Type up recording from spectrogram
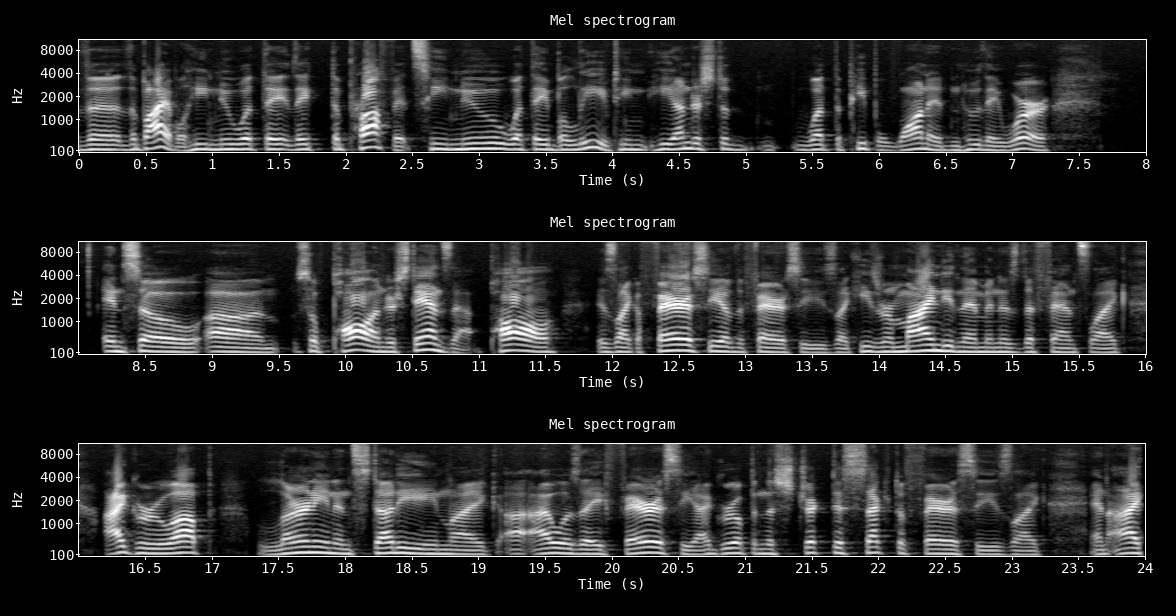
the the Bible. He knew what they, they the prophets. He knew what they believed. He he understood what the people wanted and who they were. And so um, so Paul understands that. Paul is like a Pharisee of the Pharisees. Like he's reminding them in his defense, like I grew up learning and studying like I, I, was a pharisee i grew up in the strictest sect of pharisees like and i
